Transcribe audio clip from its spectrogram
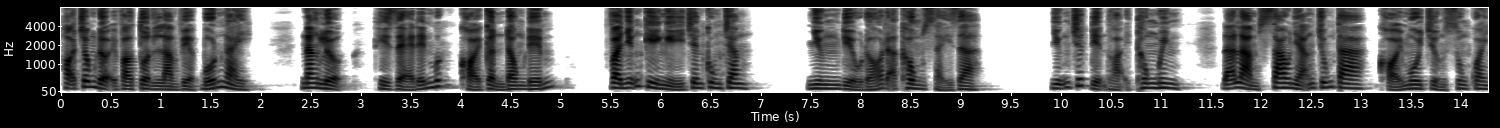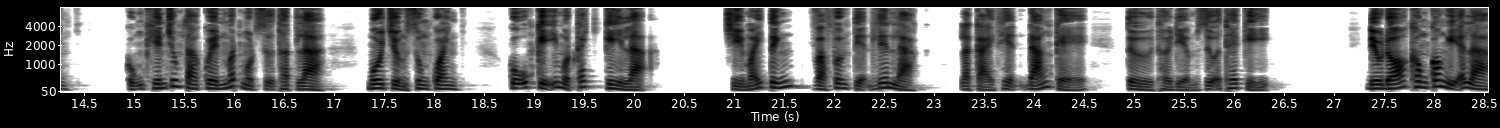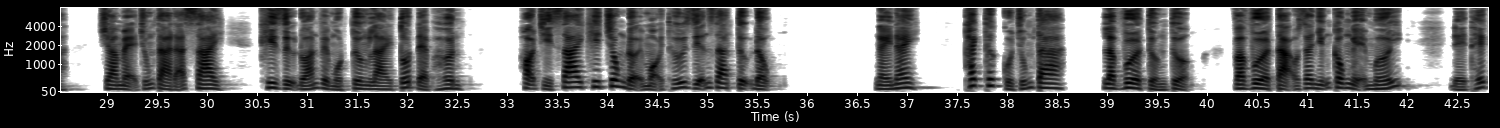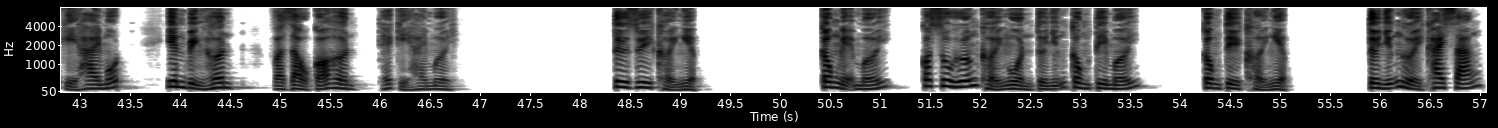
Họ trông đợi vào tuần làm việc 4 ngày, năng lượng thì rẻ đến mức khỏi cần đong đếm, và những kỳ nghỉ trên cung trăng. Nhưng điều đó đã không xảy ra. Những chiếc điện thoại thông minh đã làm sao nhãng chúng ta khỏi môi trường xung quanh, cũng khiến chúng ta quên mất một sự thật là môi trường xung quanh cũ kỹ một cách kỳ lạ. Chỉ máy tính và phương tiện liên lạc là cải thiện đáng kể từ thời điểm giữa thế kỷ. Điều đó không có nghĩa là cha mẹ chúng ta đã sai khi dự đoán về một tương lai tốt đẹp hơn. Họ chỉ sai khi trông đợi mọi thứ diễn ra tự động. Ngày nay, thách thức của chúng ta là vừa tưởng tượng và vừa tạo ra những công nghệ mới để thế kỷ 21 yên bình hơn và giàu có hơn thế kỷ 20. Tư duy khởi nghiệp Công nghệ mới có xu hướng khởi nguồn từ những công ty mới, công ty khởi nghiệp, từ những người khai sáng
